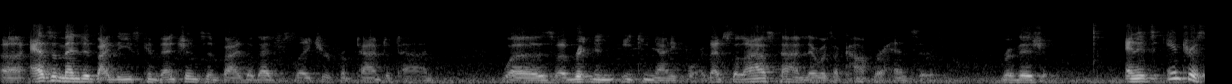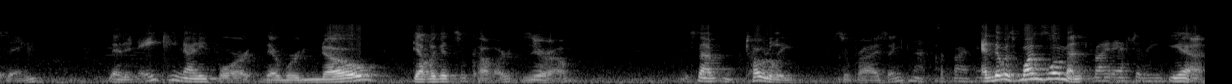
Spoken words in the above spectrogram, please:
uh, as amended by these conventions and by the legislature from time to time, was uh, written in 1894. That's the last time there was a comprehensive revision. And it's interesting that in 1894, there were no delegates of color, zero. It's not totally surprising. Not surprising. And there was one woman Right after the, yeah,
